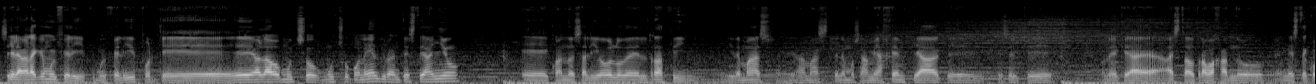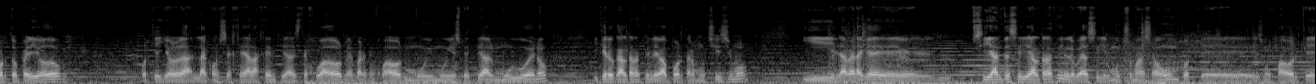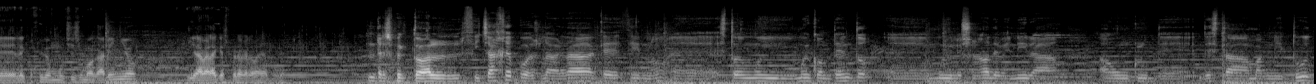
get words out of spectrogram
Sí, la verdad que muy feliz, muy feliz porque he hablado mucho, mucho con él durante este año. Eh, cuando salió lo del Racing y demás, eh, además tenemos a mi agencia que, que es el que, con el que ha, ha, estado trabajando en este corto periodo, porque yo le aconsejé a la agencia a este jugador, me parece un jugador muy, muy especial, muy bueno y creo que al Racing le va a aportar muchísimo y la verdad que si antes seguía al Racing le voy a seguir mucho más aún porque es un jugador que le he cogido muchísimo cariño y la verdad que espero que le vaya muy bien. Respecto al fichaje, pues la verdad, qué decir, ¿no? Eh, estoy muy, muy contento, eh, muy ilusionado de venir a, a un club de, de esta magnitud.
